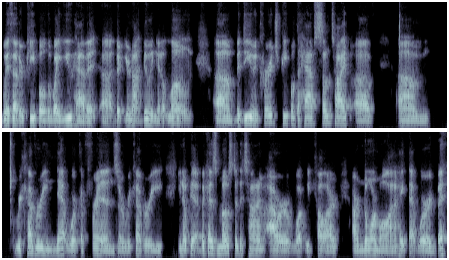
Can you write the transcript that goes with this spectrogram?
with other people the way you have it, uh, that you're not doing it alone. Um, but do you encourage people to have some type of um, recovery network of friends or recovery you know because most of the time our what we call our our normal and i hate that word but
